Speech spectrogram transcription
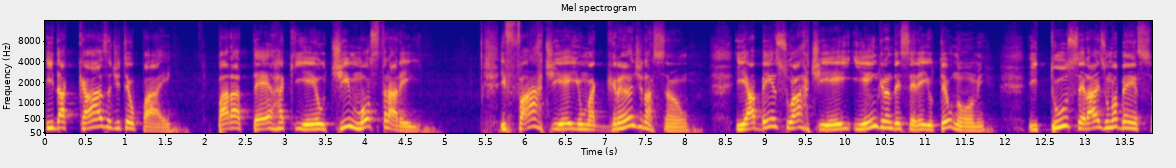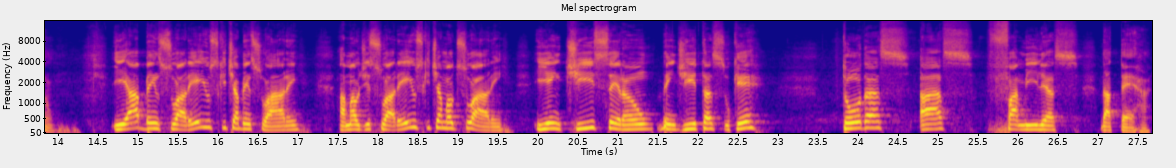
e da casa de teu pai, para a terra que eu te mostrarei. E far-te-ei uma grande nação e abençoar-te-ei e engrandecerei o teu nome, e tu serás uma bênção. E abençoarei os que te abençoarem, amaldiçoarei os que te amaldiçoarem, e em ti serão benditas o quê? Todas as famílias da terra.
